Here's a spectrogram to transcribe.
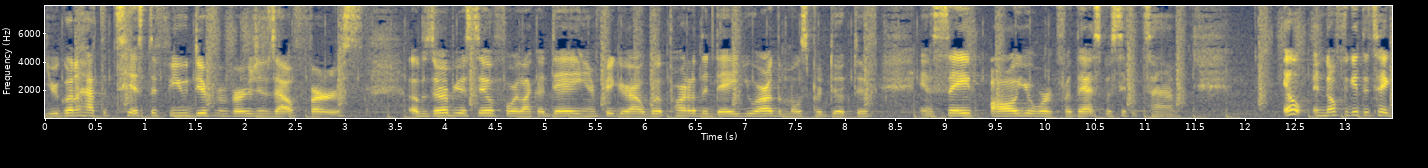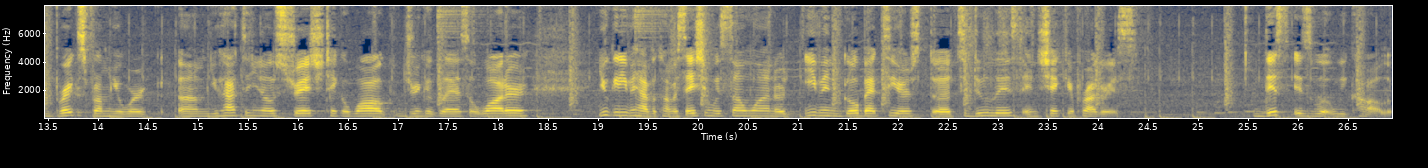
You're going to have to test a few different versions out first. Observe yourself for like a day and figure out what part of the day you are the most productive and save all your work for that specific time. Oh, and don't forget to take breaks from your work. Um, you have to, you know, stretch, take a walk, drink a glass of water. You can even have a conversation with someone or even go back to your uh, to-do list and check your progress. This is what we call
